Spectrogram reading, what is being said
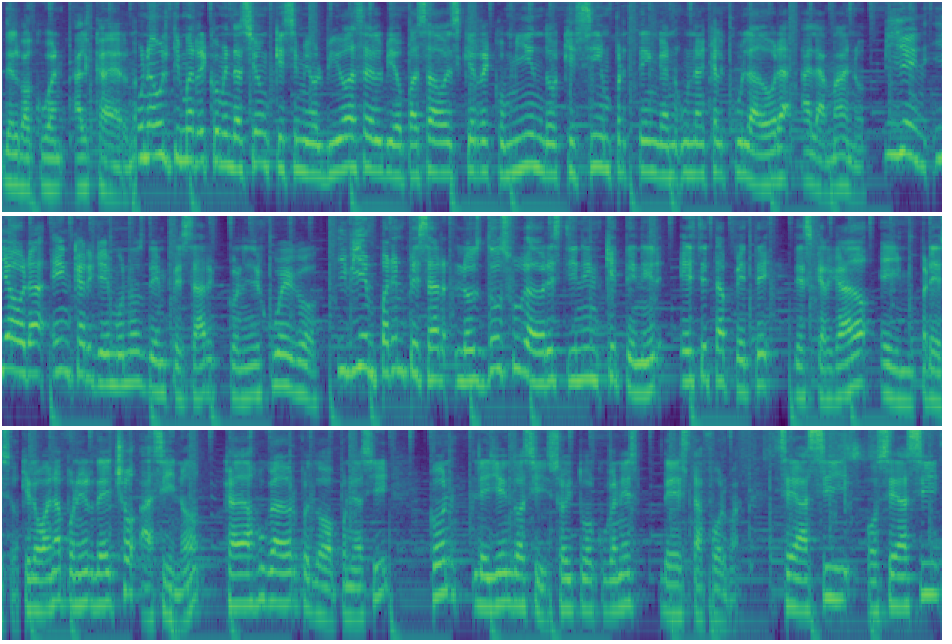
del Bakugan al caer, ¿no? Una última recomendación que se me olvidó hacer el video pasado es que recomiendo que siempre tengan una calculadora a la mano. Bien, y ahora encarguémonos de empezar con el juego. Y bien, para empezar, los dos jugadores tienen que tener este tapete descargado e impreso, que lo van a poner de hecho así, ¿no? Cada jugador pues lo va a poner así, con leyendo así, soy tu Bakuganes de esta forma. Sea así o sea así,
